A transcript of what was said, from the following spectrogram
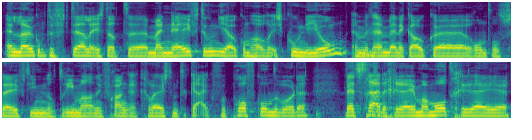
En leuk om te vertellen is dat eh, mijn neef toen, die ook omhoog is, Koen de Jong. En met hem ben ik ook eh, rond ons 17 nog drie maanden in Frankrijk geweest... om te kijken of we prof konden worden. Wedstrijden gereden, marmot gereden.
